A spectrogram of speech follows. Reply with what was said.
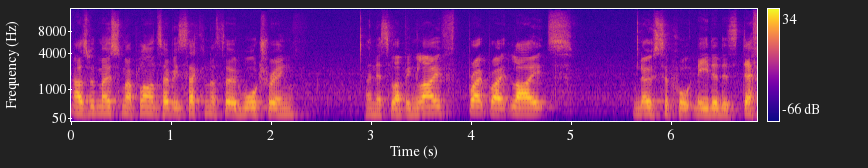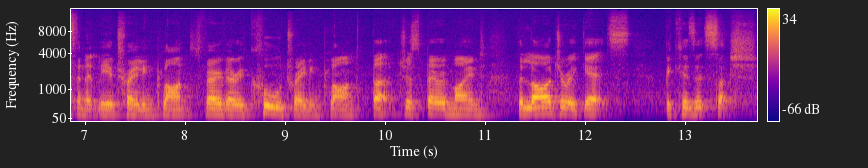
as with most of my plants, every second or third watering, and it's loving life, bright, bright lights, no support needed. It's definitely a trailing plant. It's very, very cool trailing plant, but just bear in mind, the larger it gets, because it's such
